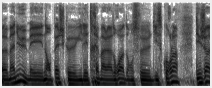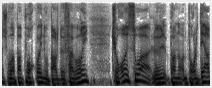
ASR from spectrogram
euh, Manu, mais n'empêche qu'il est très maladroit dans ce discours-là. Déjà, je vois pas pourquoi il nous parle de favoris. Tu reçois le, pendant, pour le derby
